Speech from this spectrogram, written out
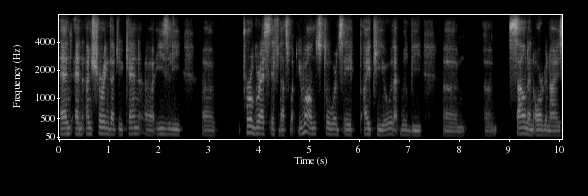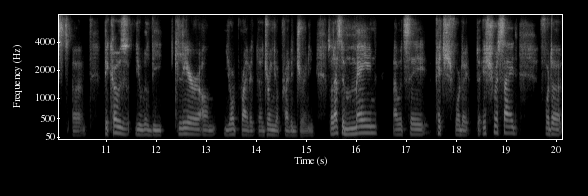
and, and ensuring that you can uh, easily progress, if that's what you want, towards a IPO that will be um, um, sound and organized uh, because you will be clear on your private uh, during your private journey. So that's the main, I would say, pitch for the, the issuer side. for the,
